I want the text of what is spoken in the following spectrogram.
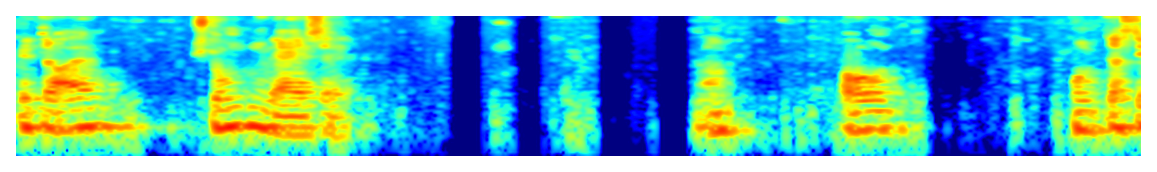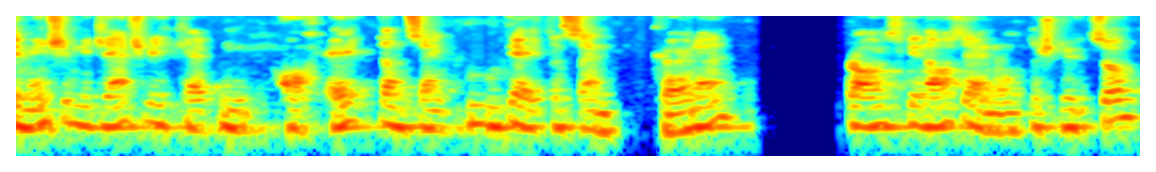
Betreuung stundenweise. Ja. Und, und dass die Menschen mit Lernschwierigkeiten auch Eltern sein, gute Eltern sein können, brauchen sie genauso eine Unterstützung,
